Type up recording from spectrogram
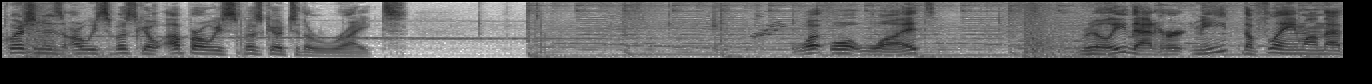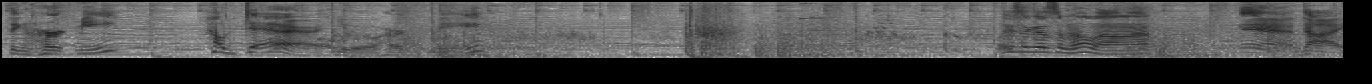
Question is, are we supposed to go up or are we supposed to go to the right? What, what, what? Really? That hurt me? The flame on that thing hurt me? How dare you hurt me? At least I got some health on that. Yeah, die.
